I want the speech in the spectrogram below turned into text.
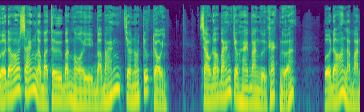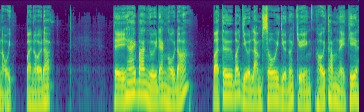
Bữa đó sáng là bà Tư, bà ngồi, bà bán cho nó trước rồi. Sau đó bán cho hai ba người khác nữa. Bữa đó là bà nội Bà nội đó. Thì hai ba người đang ngồi đó. Bà Tư, bà vừa làm xôi vừa nói chuyện, Hỏi thăm này kia.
